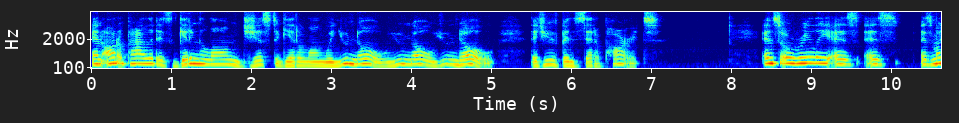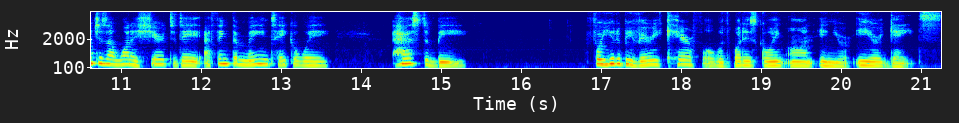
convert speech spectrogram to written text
And autopilot is getting along just to get along when you know you know you know that you've been set apart and so really as as as much as i want to share today i think the main takeaway has to be for you to be very careful with what is going on in your ear gates.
